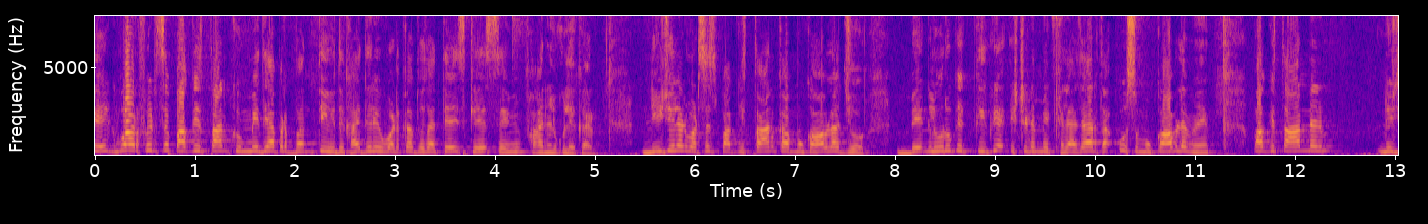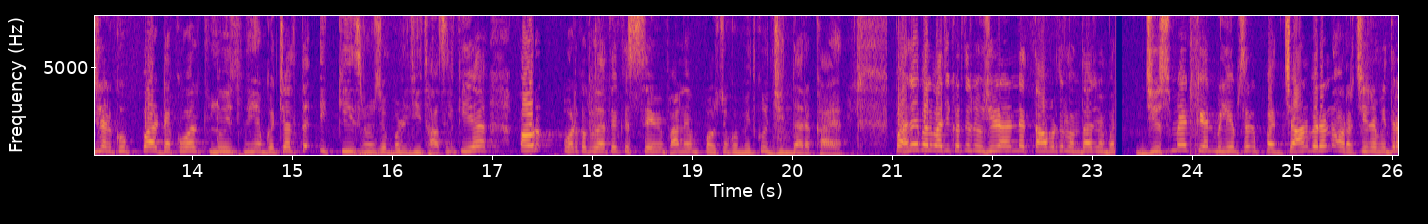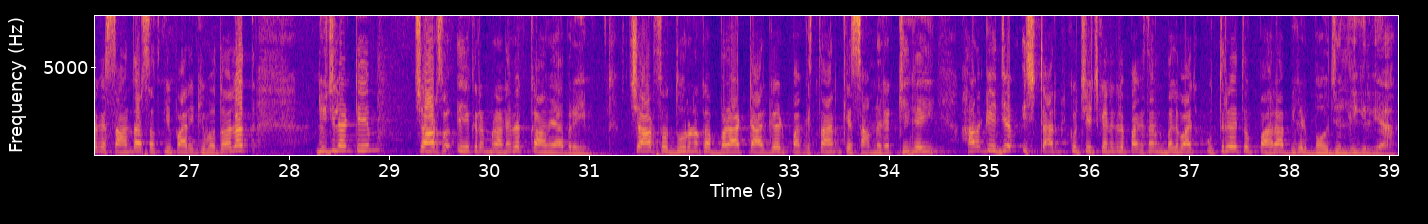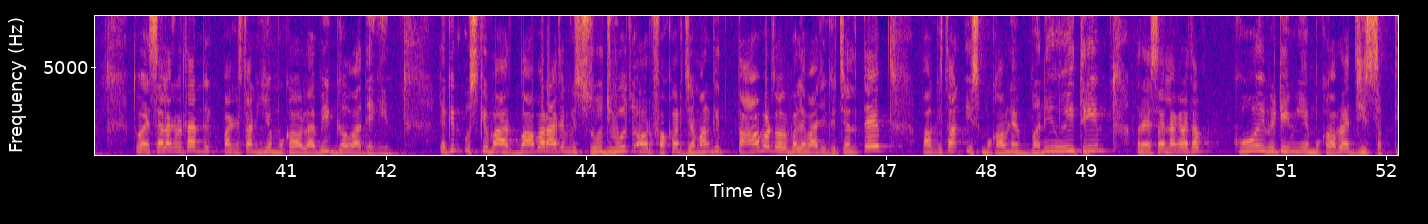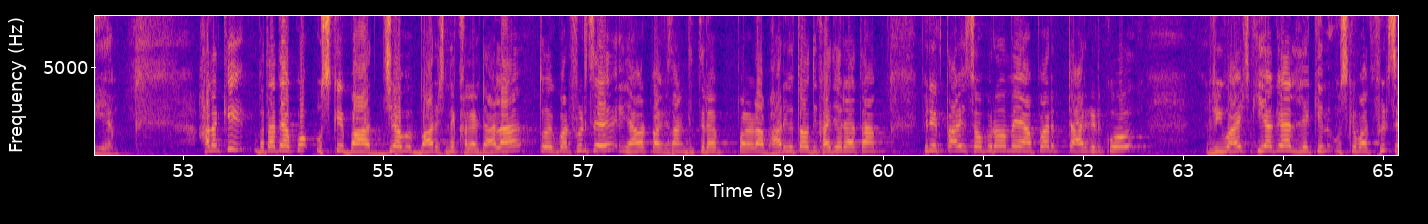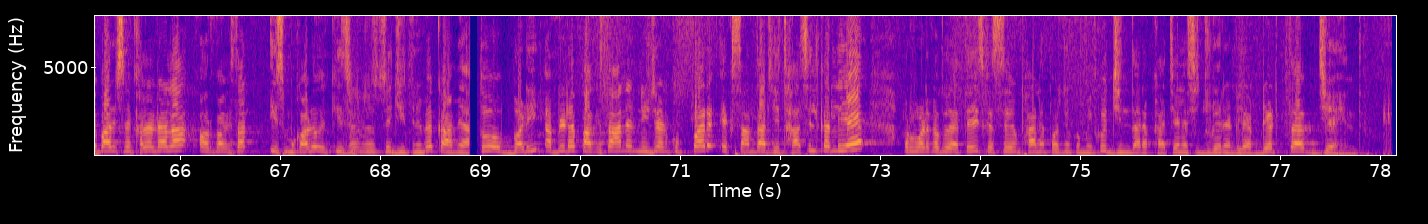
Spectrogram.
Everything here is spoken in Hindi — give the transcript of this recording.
एक बार फिर से पाकिस्तान की उम्मीद यहाँ पर बनती हुई दिखाई दे रही वर्ल्ड कप 2023 के सेमीफाइनल को लेकर। न्यूजीलैंड वर्सेस पाकिस्तान का मुकाबला जो बेंगलुरु के क्रिकेट स्टेडियम में खेला जा रहा था, उस मुकाबले में पाकिस्तान ने न्यूजीलैंड को पर डकवर्थ लुइस नियम के चलते 21 रनों से बड़ी जीत हासिल की है और वर्ल्ड कप दो हज़ार तेईस के सेमीफाइनल में पहुँचने की उम्मीद को ज़िंदा रखा है। पहले बल्लेबाजी करते न्यूजीलैंड ने ताबड़तोड़ अंदाज में जिसमें केन विलियमसन के पंचानवे रन और रचिन रविंद्रा के शानदार शत की पारी की बदौलत। न्यूजीलैंड टीम 401 रन बनाने में कामयाब रही। 402 रनों का बड़ा टारगेट पाकिस्तान के सामने रखी गई। हालाँकि जब इस टारगेट को चेंज करने के लिए पाकिस्तान के बल्लेबाज उतरे तो पहला विकेट बहुत जल्दी गिर गया। तो ऐसा लग रहा था पाकिस्तान ये मुकाबला भी गवा देगी। लेकिन उसके बाद बाबर आज़म की सूझबूझ और फ़खर जमान की ताबड़तोड़ बल्लेबाजी के चलते पाकिस्तान इस मुकाबले में बनी हुई थी और ऐसा लग रहा था कोई भी टीम ये मुकाबला जीत सकती है। हालाँकि बता दें आपको, उसके बाद जब बारिश ने खलल डाला तो एक बार फिर से यहाँ पर पाकिस्तान की तरफ़ पलड़ा भारी होता हुआ दिखाई दे रहा था। फिर इकतालीस ओवरों में यहाँ पर टारगेट को रिवाइज किया गया, लेकिन उसके बाद फिर से बारिश ने खलल डाला और पाकिस्तान इस मुकाबले को इक्कीस रन से जीतने में कामयाब। तो बड़ी अपडेट है, पाकिस्तान ने न्यूजीलैंड के ऊपर एक शानदार जीत हासिल कर ली है और वर्ल्ड कप दो हज़ार तेईस के सेमीफाइनल पहुँचने की उम्मीद को ज़िंदा रखा चैनल से जुड़े रहेंगे अपडेट तक, जय हिंद।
